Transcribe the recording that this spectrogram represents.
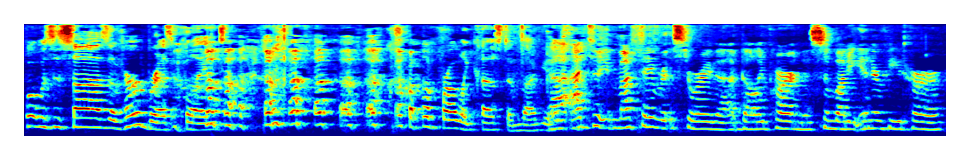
what was the size of her breastplate? Probably customs, I guess. I, I tell you, my favorite story about Dolly Parton is somebody interviewed her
